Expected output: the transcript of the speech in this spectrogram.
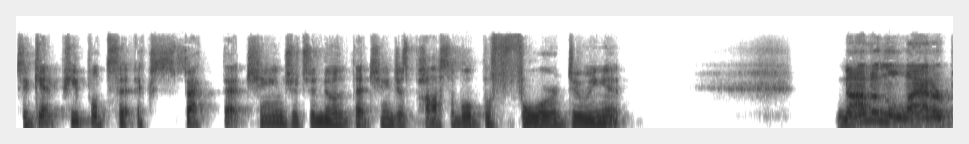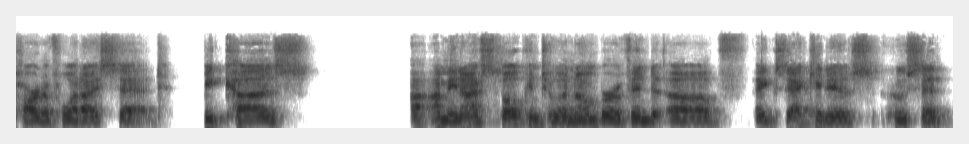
to get people to expect that change or to know that that change is possible before doing it? Not in the latter part of what i said because I mean, I've spoken to a number of, of executives who said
